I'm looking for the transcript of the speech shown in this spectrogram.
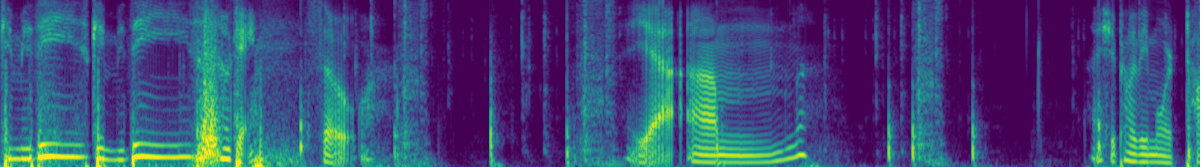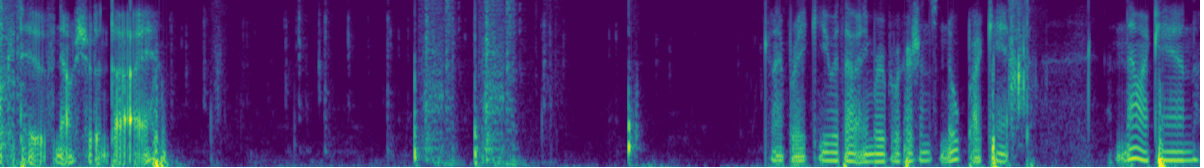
Give me these, give me these. Okay, so. Yeah, um. I should probably be more talkative now, shouldn't I? Can I break you without any repercussions? Nope, I can't. Now I can.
